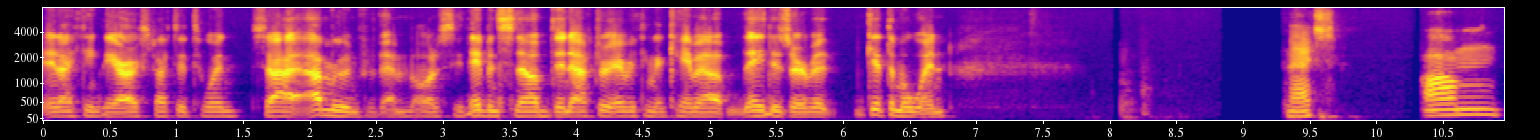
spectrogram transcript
and I think they are expected to win. So I, I'm rooting for them. Honestly, they've been snubbed, and after everything that came out, they deserve it. Get them a win. Max. Um,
